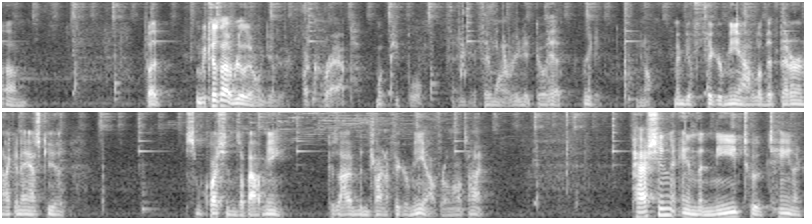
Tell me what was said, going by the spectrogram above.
Um, but because I really don't give a crap what people think. If they want to read it, go ahead, read it. You know, maybe you'll figure me out a little bit better, and I can ask you some questions about me because I've been trying to figure me out for a long time. Passion and the need to obtain a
